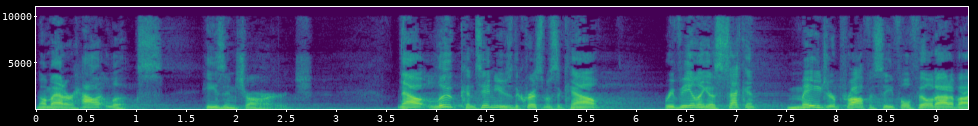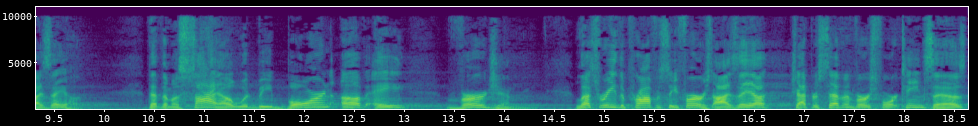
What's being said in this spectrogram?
No matter how it looks, He's in charge. Now, Luke continues the Christmas account, revealing a second major prophecy fulfilled out of Isaiah that the Messiah would be born of a virgin. Let's read the prophecy first. Isaiah chapter 7, verse 14 says,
